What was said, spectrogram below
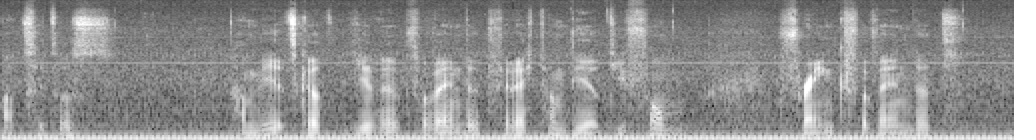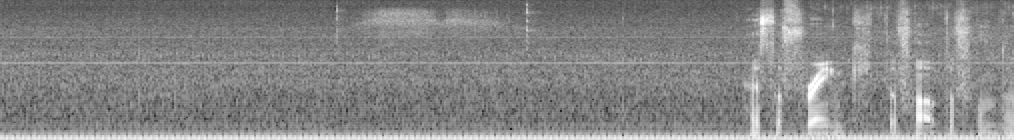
Hat sie das? Haben wir jetzt gerade ihre verwendet? Vielleicht haben wir die vom Frank verwendet. Heißt der Frank, der Vater von der...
